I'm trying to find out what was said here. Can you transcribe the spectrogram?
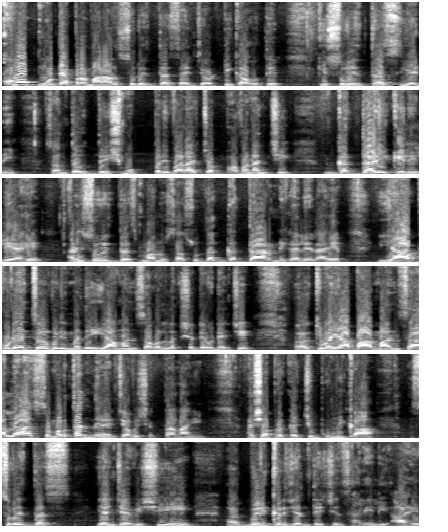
खूप मोठ्या प्रमाणावर सुरेश धस यांच्यावर टीका होते की सुरेश धस यांनी संतोष देशमुख परिवाराच्या भावनांची गद्दारी केलेली आहे आणि सुरेश धस माणूस हा सुद्धा गद्दार निघालेला आहे. यापुढे चळवळीमध्ये या माणसावर लक्ष ठेवण्याची किंवा या पा माणसाला समर्थन देण्याची आवश्यकता नाही अशा प्रकारची भूमिका सुरेश धस यांच्याविषयी बीडकर जनतेची झालेली आहे.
